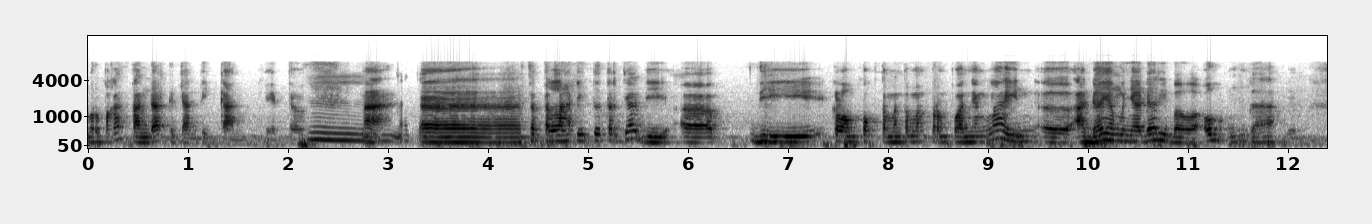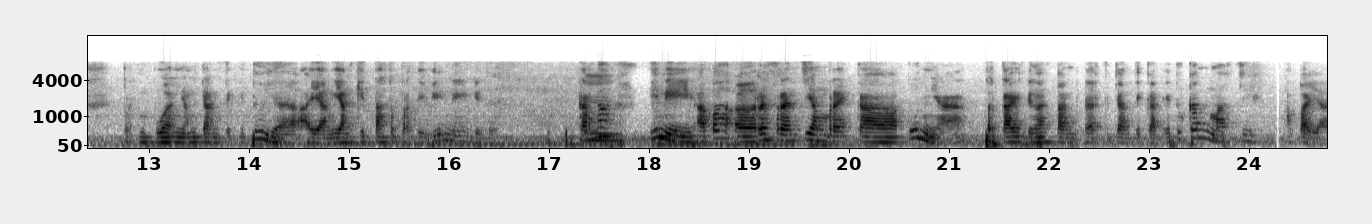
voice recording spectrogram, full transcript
merupakan standar kecantikan gitu. Hmm, Nah, oke. Eh, setelah itu terjadi eh, di kelompok teman-teman perempuan yang lain eh, ada yang menyadari bahwa oh enggak gitu. perempuan yang cantik itu ya yang yang kita seperti ini gitu. Karena Hmm. ini apa eh, referensi yang mereka punya terkait dengan standar kecantikan itu kan masih apa ya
